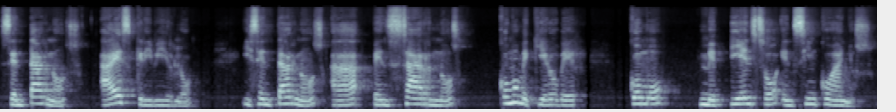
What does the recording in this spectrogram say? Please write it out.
sentarnos a escribirlo y sentarnos a pensarnos cómo me quiero ver cómo me pienso en cinco años.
